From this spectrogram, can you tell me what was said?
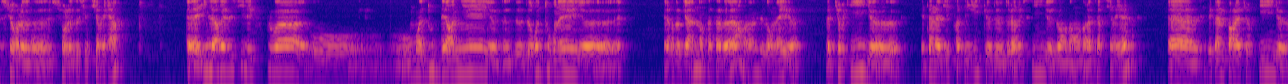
sur le sur le dossier syrien. Euh, il a réussi l'exploit euh, au, au, mois d'août dernier de, de, retourner Erdogan dans sa faveur. Hein. Désormais, la Turquie est un allié stratégique de, la Russie dans, dans, l'affaire syrienne. Euh, c'était quand même par la Turquie euh,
